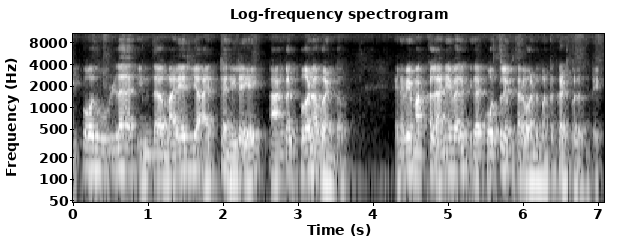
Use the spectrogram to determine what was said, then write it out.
இப்போது உள்ள இந்த மலேரியா அற்ற நிலையை நாங்கள் பேண வேண்டும். எனவே மக்கள் அனைவரும் இதற்கு ஒத்துழைப்பு தர வேண்டும் என்று கேட்டுக்கொள்கின்றேன்.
